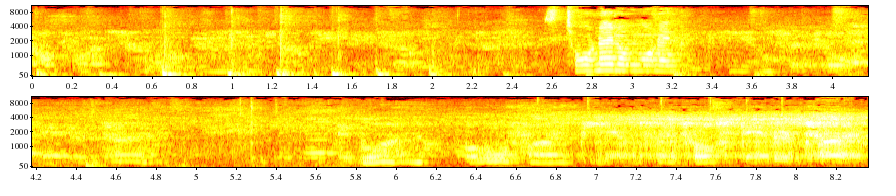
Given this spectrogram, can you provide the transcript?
southwestern Wilkinson County in southern Mississippi. It's tornado warning. At 1:05 p.m. Central Standard Time,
